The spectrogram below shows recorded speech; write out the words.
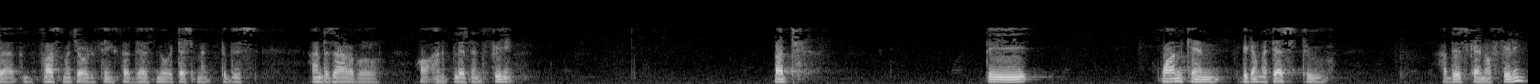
uh, the vast majority thinks that there's no attachment to this undesirable or unpleasant feeling. But the one can become attached to uh, this kind of feeling,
